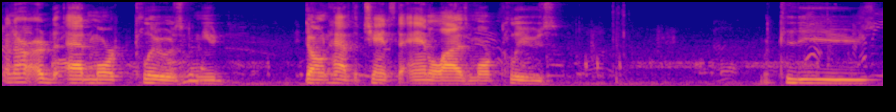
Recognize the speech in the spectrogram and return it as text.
Kinda hard to add more clues when you don't have the chance to analyze more clues. More clues.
